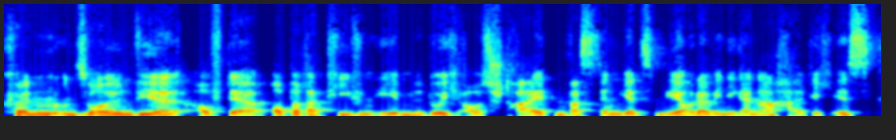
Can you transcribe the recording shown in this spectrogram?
können und sollen wir auf der operativen Ebene durchaus streiten, was denn jetzt mehr oder weniger nachhaltig ist.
